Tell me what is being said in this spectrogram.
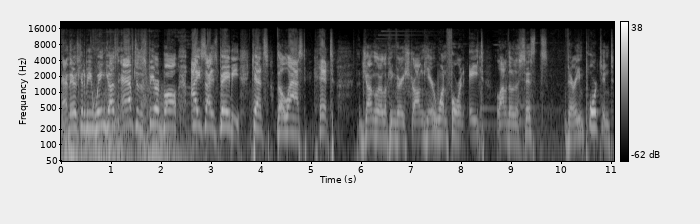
And there's going to be Wing Gust after the Spirit Ball. Ice Ice Baby gets the last hit. The jungler looking very strong here, 1, 4, and 8. A lot of those assists, very important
